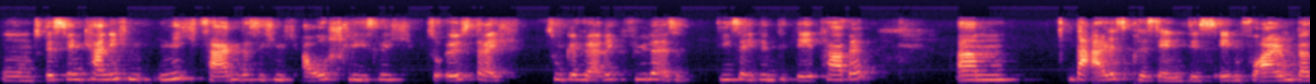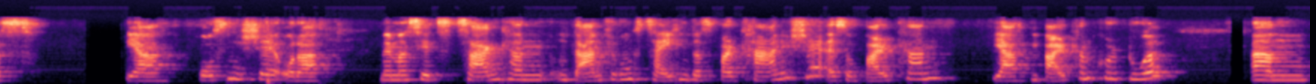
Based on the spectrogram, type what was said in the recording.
Und deswegen kann ich nicht sagen, dass ich mich ausschließlich zu Österreich zugehörig fühle, also diese Identität habe, ähm, da alles präsent ist. Eben vor allem das ja, bosnische oder wenn man es jetzt sagen kann, unter Anführungszeichen das balkanische, also Balkan, ja, die Balkankultur. Ähm,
